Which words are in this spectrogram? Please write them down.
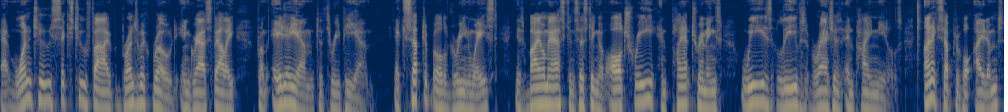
at 12625 Brunswick Road in Grass Valley from 8 a.m. to 3 p.m. Acceptable green waste is biomass consisting of all tree and plant trimmings, weeds, leaves, branches, and pine needles. Unacceptable items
